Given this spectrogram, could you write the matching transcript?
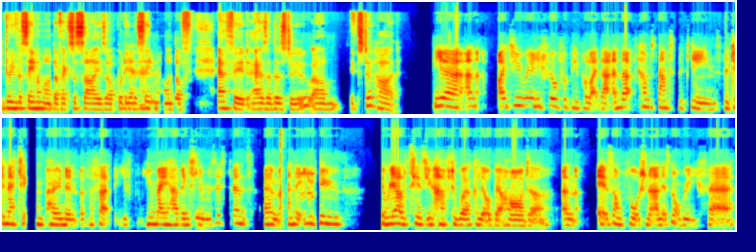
doing the same amount of exercise or putting yeah. the same amount of effort as others do, um, it's still hard. Yeah, and I do really feel for people like that, and that comes down to the genes, the genetic component of the fact that you you may have insulin resistance, um, and that you do. The reality is you have to work a little bit harder, and it's unfortunate, and it's not really fair.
